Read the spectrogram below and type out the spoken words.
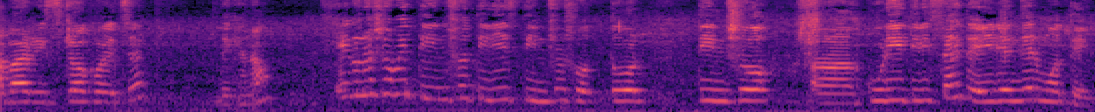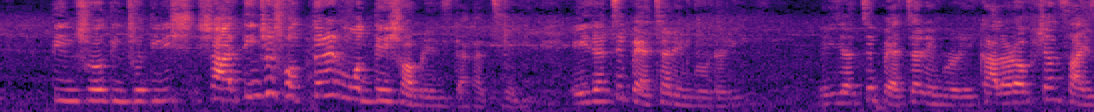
আবার রিস্টক হয়েছে, দেখে নাও। এগুলো সবই তিনশো তিরিশ, তিনশো সত্তর, তিনশো কুড়ি, তিরিশ, তাই তো? এই রেঞ্জের মধ্যে। তিনশো তিনশো তিরিশ তিনশো সত্তরের মধ্যেই সব রেঞ্জ দেখাচ্ছি আমি। এই যাচ্ছে প্যাচার এমব্রয়ডারি এই যাচ্ছে প্যাচার embroidery. Colour option size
